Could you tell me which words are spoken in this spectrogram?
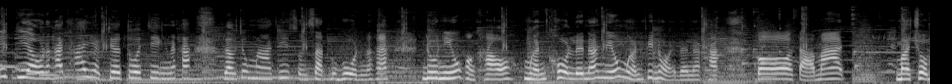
นิดเดียวนะคะ ถ้าอยากเจอตัวจริงนะคะ เราจะมาที่สวนสัตว์อุบลนะคะ ดูนิ้วของเขาเหมือนคนเลยนะ นิ้วเหมือนพี่หน่อยเลยนะคะ ก็สามารถมาชม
